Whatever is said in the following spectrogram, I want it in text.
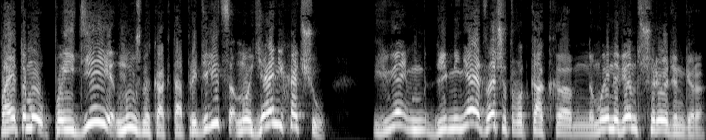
Поэтому, по идее, нужно как-то определиться, но я не хочу. Для меня, знаешь, это вот как э, main event Шрёдингера.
